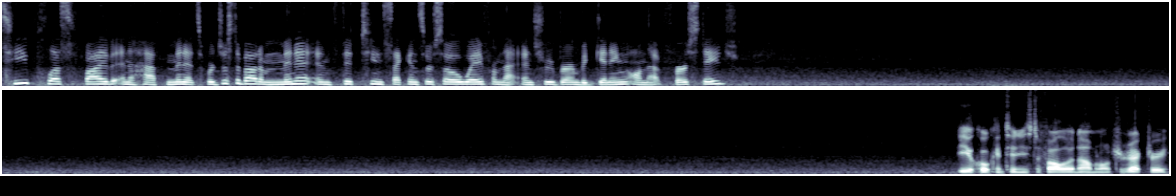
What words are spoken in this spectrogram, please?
T plus five and a half minutes, we're just about a minute and 15 seconds or so away from that entry burn beginning on that first stage. Vehicle continues to follow a nominal trajectory.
